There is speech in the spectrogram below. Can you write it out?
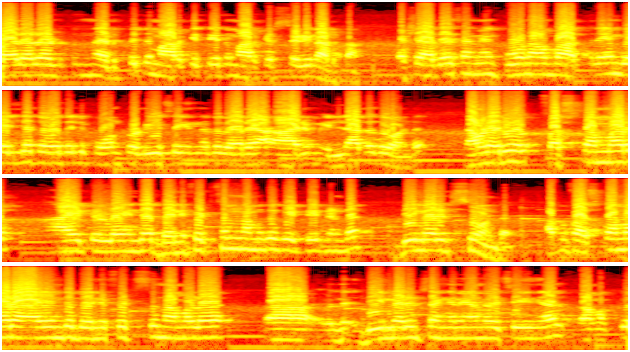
വേറൊരിടത്തു നിന്ന് എടുത്തിട്ട് മാർക്കറ്റ് ചെയ്ത് മാർക്കറ്റ് സ്റ്റഡി നടത്താം. പക്ഷെ അതേസമയം കൂണാകുമ്പോൾ അത്രയും വലിയ തോതിൽ കൂൺ പ്രൊഡ്യൂസ് ചെയ്യുന്നത് വേറെ ആരും ഇല്ലാത്തത് കൊണ്ട് നമ്മളൊരു ഫസ്റ്റ് കമ്മർ ആയിട്ടുള്ളതിന്റെ ബെനിഫിറ്റ്സും നമുക്ക് കിട്ടിയിട്ടുണ്ട്. ഡിമെറിറ്റ്സും ഉണ്ട്. അപ്പൊ ഫസ്റ്റ് ആയതിന്റെ ബെനിഫിറ്റ്സ് നമ്മൾ ഡിമെറിറ്റ്സ് എങ്ങനെയാന്ന് വെച്ച് കഴിഞ്ഞാൽ നമുക്ക്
